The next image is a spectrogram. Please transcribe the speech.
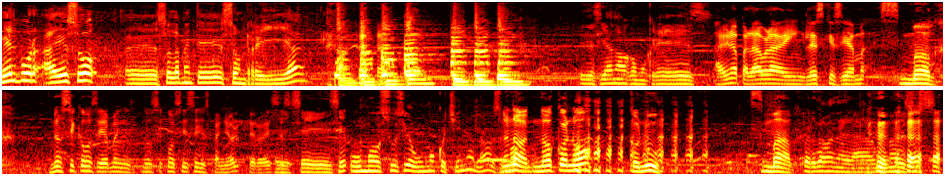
Velbor a eso eh, solamente sonreía y decía, no, ¿cómo crees? Hay una palabra en inglés que se llama smog. No sé cómo se llama, no sé cómo se dice en español, pero es... Ese, ese humo sucio, humo cochino, ¿no? no, no, no con O, con U. Smog. Perdón, era uno de esos,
